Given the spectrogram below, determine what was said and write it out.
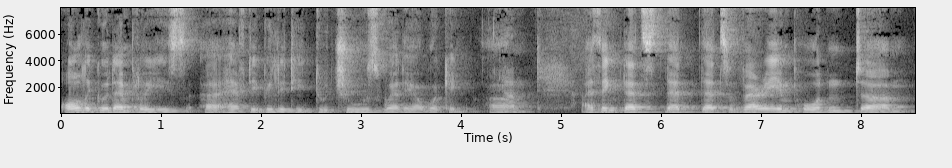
all the good employees uh, have the ability to choose where they are working. Um, yeah. I think that's that that's a very important um,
